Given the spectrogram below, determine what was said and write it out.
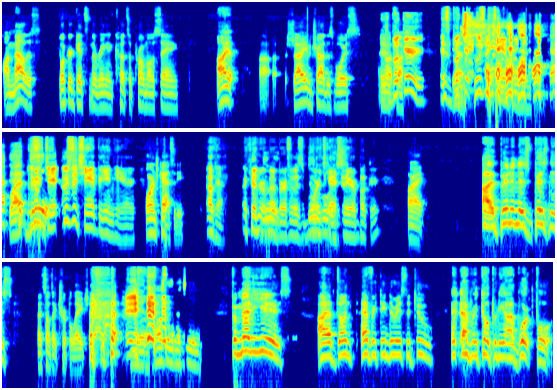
On Malice, Booker gets in the ring and cuts a promo saying, "I uh, should I even try this voice? You Is know what, fuck. Booker? Is Booker? Yes. Who's the champion? What? who's, the cha- who's the champion here? Orange Cassidy. Okay, I couldn't Do it. remember if it was Do the Orange voice. Cassidy or Booker. All right. I've been in this business. That sounds like Triple H. Yeah, I was thinking that too. For many years, I have done everything there is to do in every company I've worked for.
